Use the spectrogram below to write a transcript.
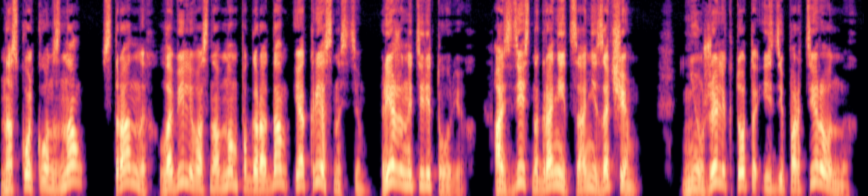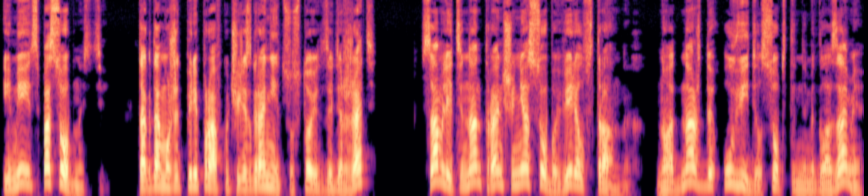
Насколько он знал, странных ловили в основном по городам и окрестностям, реже на территориях. А здесь, на границе, они зачем? Неужели кто-то из депортированных имеет способности? Тогда, может, переправку через границу стоит задержать? Сам лейтенант раньше не особо верил в странных, но однажды увидел собственными глазами,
